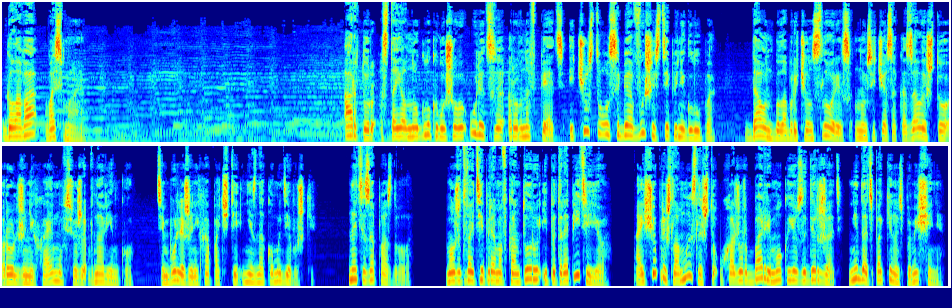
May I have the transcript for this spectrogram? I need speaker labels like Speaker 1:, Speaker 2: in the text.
Speaker 1: Глава восьмая. Артур стоял на углу Камышовой улицы ровно в пять и чувствовал себя в высшей степени глупо. Да, он был обручен с Лорис, но сейчас оказалось, что роль жениха ему все же в новинку. Тем более жениха почти незнакомой девушки. Нэти запаздывала. Может, войти прямо в контору и поторопить ее? А еще пришла мысль, что ухажер Барри мог ее задержать, не дать покинуть помещение.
